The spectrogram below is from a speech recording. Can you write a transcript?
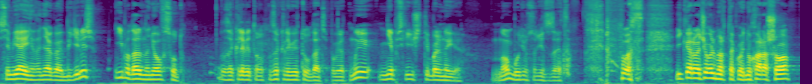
Семья и Нетаньягу обиделись и подали на него в суд. За клевету. За клевету, да, типа говорят, мы не психически больные, но будем судиться за это. вот. И, короче, Ольмер такой, ну хорошо.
